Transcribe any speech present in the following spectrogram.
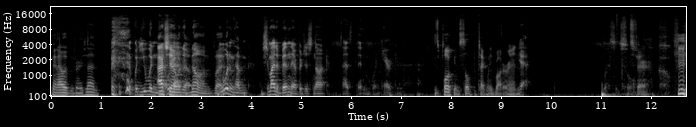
Man, I would be very sad. but you wouldn't. Actually, know I wouldn't have known, but You wouldn't have. She might have been there, but just not as an important character. his Plo Koon still technically brought her in. Yeah. Rest his soul. It's fair.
